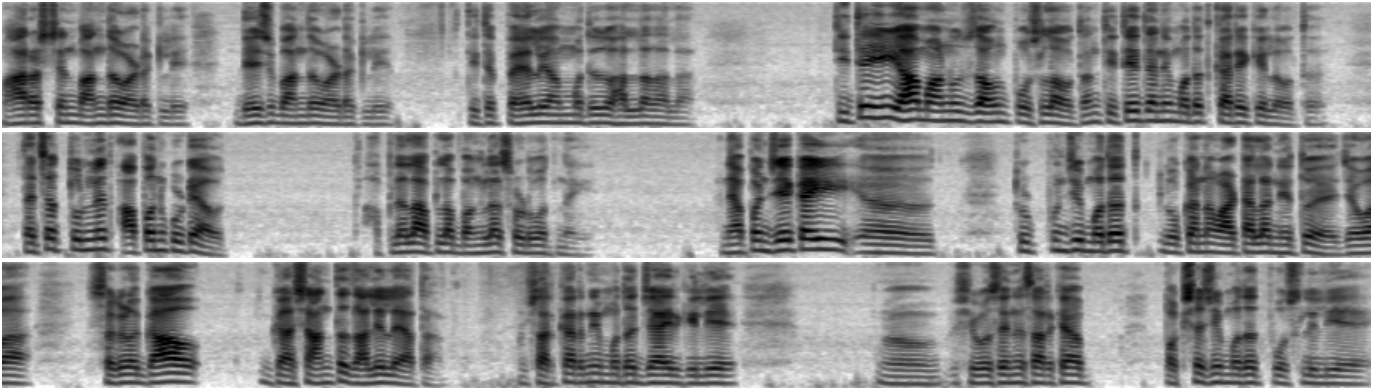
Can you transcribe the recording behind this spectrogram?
महाराष्ट्रीयन बांधव अडकले देश बांधव अडकले तिथे पहलगाममध्ये जो हल्ला झाला तिथेही हा माणूस जाऊन पोचला होता आणि तिथेही त्याने मदत कार्य केलं होतं. त्याच्या तुलनेत आपण कुठे आहोत? आपल्याला आपला बंगला सोडवत नाही. आणि आपण जे काही तुटपुंजी मदत लोकांना वाटायला नेतो आहे जेव्हा सगळं गाव गा शांत झालेलं आहे आता. सरकारने मदत जाहीर केली आहे. शिवसेनेसारख्या पक्षाची मदत पोचलेली आहे.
